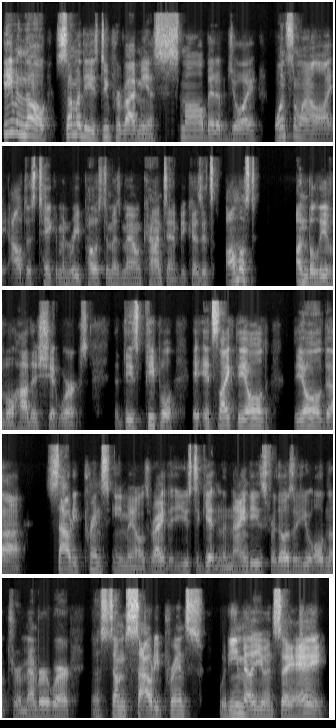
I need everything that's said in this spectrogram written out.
Even though some of these do provide me a small bit of joy, once in a while I, I'll just take them and repost them as my own content because it's almost unbelievable how this shit works. That these people, it's like the old, the old uh, Saudi prince emails, right? That you used to get in the 90s. For those of you old enough to remember, where you know, some Saudi prince would email you and say, Hey,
